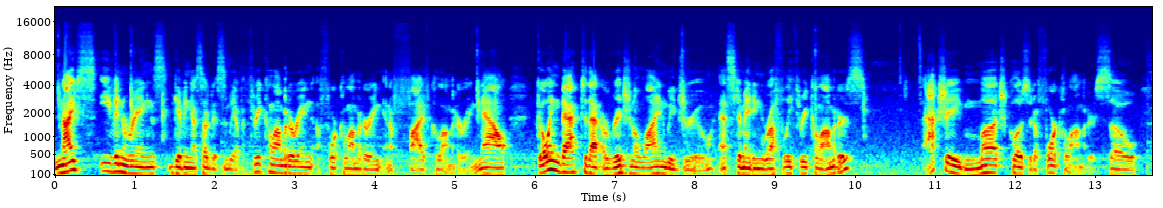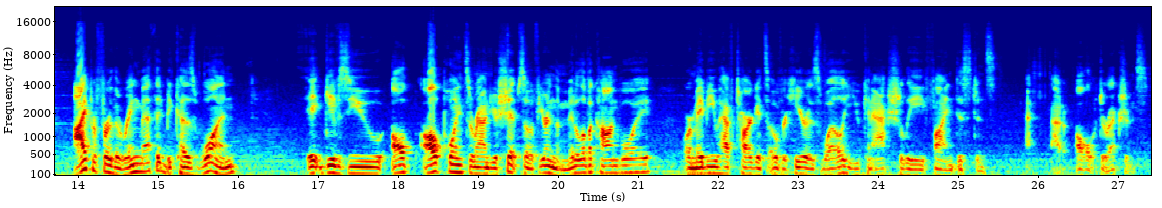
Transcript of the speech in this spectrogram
nice even rings giving us our distance. We have a 3 kilometer ring, a 4 kilometer ring, and a 5 kilometer ring. Now, going back to that original line we drew, estimating roughly 3 kilometers, it's actually much closer to 4 kilometers. So I prefer the ring method because, one, it gives you all, all points around your ship. So if you're in the middle of a convoy, or maybe you have targets over here as well, you can actually find distance at, at all directions.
